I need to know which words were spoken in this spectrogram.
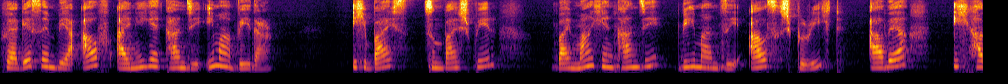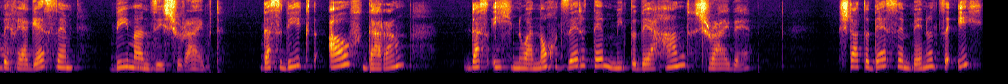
vergessen wir auch einige Kanji immer wieder. Ich weiß zum Beispiel bei manchen Kanji, wie man sie ausspricht, aber ich habe vergessen, wie man sie schreibt. Das liegt auch daran, ich nur noch selten mit der Hand schreibe. Stattdessen benutze ich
